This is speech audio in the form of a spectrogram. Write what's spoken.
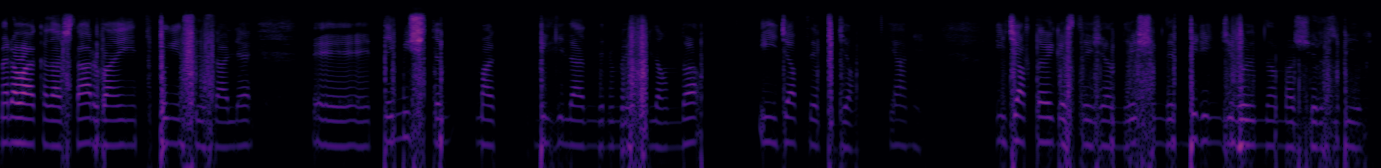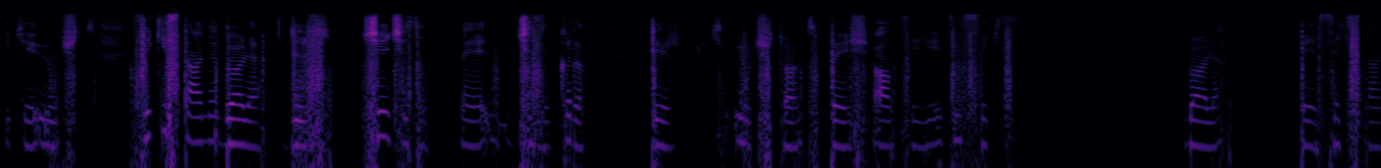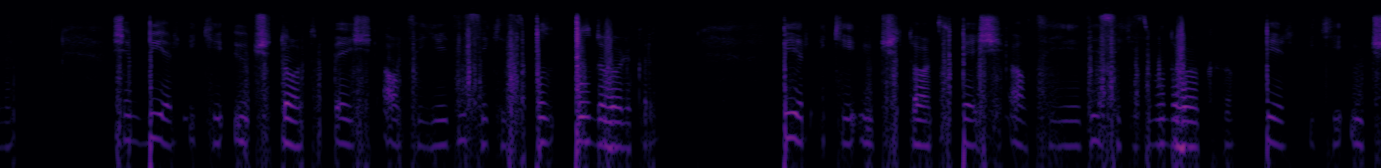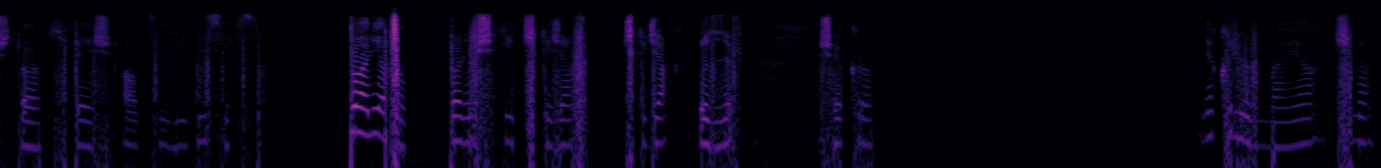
Merhaba arkadaşlar ben. Bugün sizlerle eee, demiştim bak bilgilendirme filanda icat yapacağım. Yani icatları göstereceğim diye. Şimdi birinci bölümden başlıyoruz. 1, 2, 3, 8 tane böyle düz şey çizin. Eee, çizin, kırın. 1, 2, 3, 4, 5, 6, 7, 8. Böyle. 5, 8 tane. Şimdi 1, 2, 3, 4, 5, 6, 7, 8. Bu, bunu da böyle kırın. 1, 2, 3, 4, 5, 6, 7, 8. Bunu da böyle kırın. 1, 2, 3, 4, 5, 6, 7, 8. Böyle yapın. Böyle bir şekil çıkacak. Çıkacak. Özür. Şöyle kırın. Ne kırıyorum ben ya? Çimen.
